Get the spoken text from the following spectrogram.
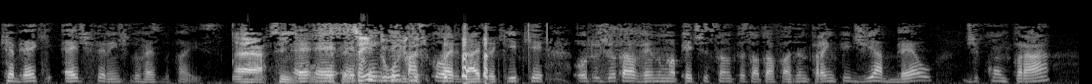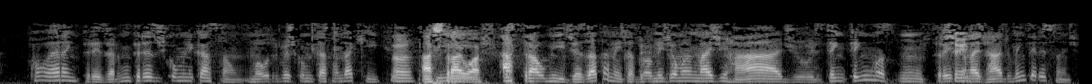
Quebec é diferente do resto do país. É, Sim, É, é- é-. Sem tem, dúvida. tem particularidades aqui, porque outro dia eu estava vendo uma petição que o pessoal estava fazendo para impedir a Bell de comprar. Qual era a empresa? Era uma empresa de comunicação, uma outra empresa de comunicação daqui. Ah, Astral, eu acho. Astral Media, exatamente. Astral Media é uma imagem de rádio, eles têm, tem umas- uns três Sim. canais de rádio bem interessantes.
